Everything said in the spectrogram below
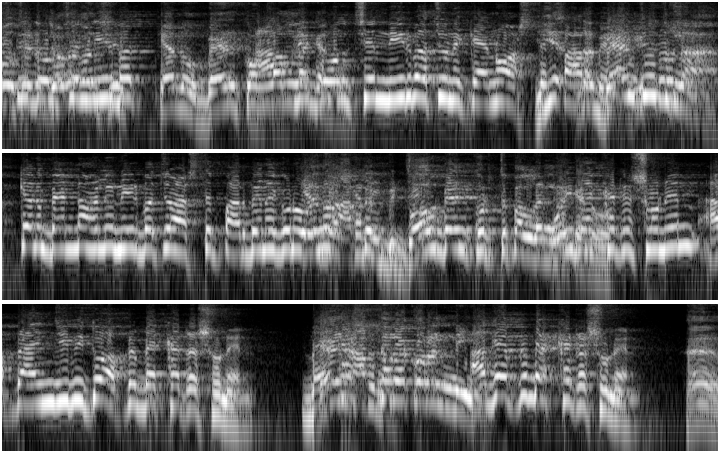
বলছেন নির্বাচন কেন? ব্যান করলাম না কেন? বলছেন নির্বাচনে কেন আসতে ইয়ে, পারবে ব্যান না? যেহেতু না। কেন ব্যান না হলে নির্বাচন আসতে পারবে না কোনো দল ব্যান করতে পারলেন না ওই ব্যাখ্যাটা শুনেন আপনি আইনজীবী তো আপনি ব্যাখ্যাটা শুনেন। আপনারা করেননি। আগে আপনি ব্যাখ্যাটা শুনেন হ্যাঁ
